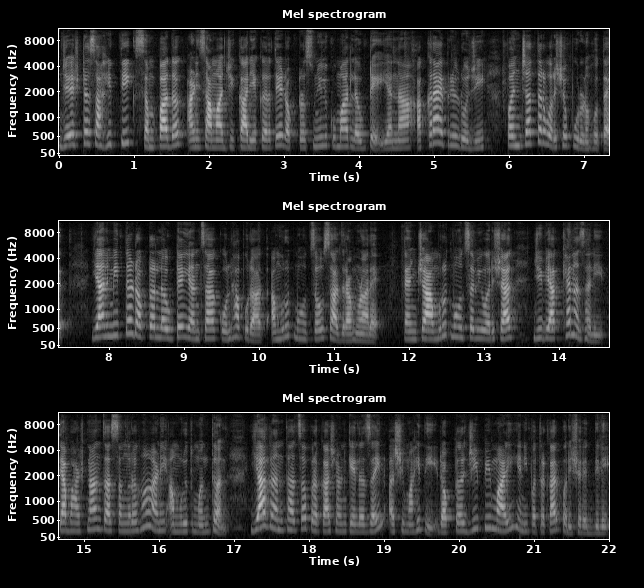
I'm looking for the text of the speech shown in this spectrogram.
ज्येष्ठ साहित्यिक संपादक आणि सामाजिक कार्यकर्ते डॉक्टर सुनील कुमार लवटे यांना अकरा एप्रिल रोजी पंच्याहत्तर वर्ष पूर्ण होत आहेत. यानिमित्त डॉक्टर लवटे यांचा कोल्हापुरात अमृत महोत्सव साजरा होणार आहे. त्यांच्या अमृत महोत्सवी वर्षात जी व्याख्यानं झाली त्या भाषणांचा संग्रह आणि अमृत मंथन या ग्रंथाचं प्रकाशन केलं जाईल अशी माहिती डॉक्टर जी पी माळी यांनी पत्रकार परिषदेत दिली.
